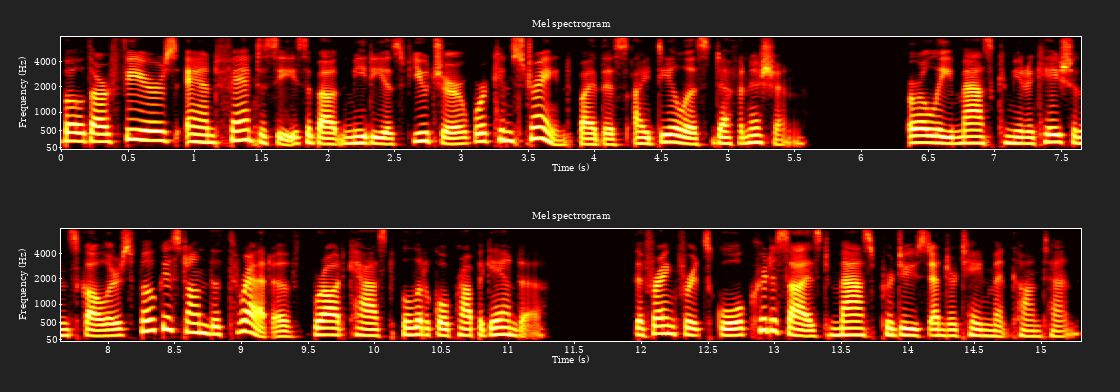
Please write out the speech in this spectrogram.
Both our fears and fantasies about media's future were constrained by this idealist definition. Early mass communication scholars focused on the threat of broadcast political propaganda. The Frankfurt School criticized mass produced entertainment content,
